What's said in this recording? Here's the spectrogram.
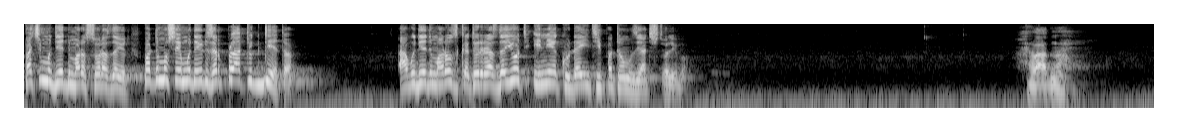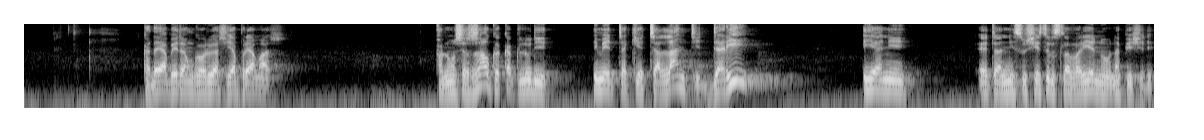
Почему Дед Мороз все раздает? Потому что ему дают зарплату где-то. А вы Дед Мороз, который раздает, и некуда идти потом взять что-либо. Ладно. Когда я об этом говорю, аж я прямо аж. Потому что жалко, как люди имеют такие таланты, дари, и они, это не существует в словаре, но напишите,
